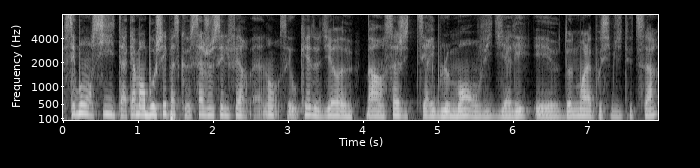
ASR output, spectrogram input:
c'est bon si t'as qu'à m'embaucher parce que ça je sais le faire. Ben non c'est ok de dire euh, ben ça j'ai terriblement envie d'y aller et donne-moi la possibilité de ça.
